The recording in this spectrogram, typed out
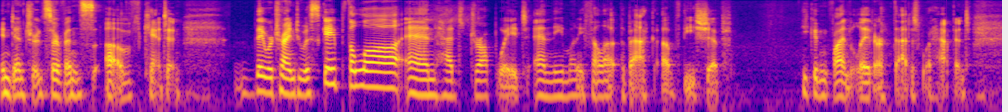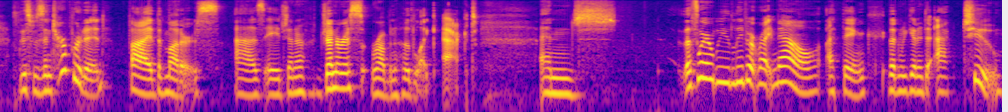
indentured servants of Canton. They were trying to escape the law and had to drop weight, and the money fell out the back of the ship. He couldn't find it later. That is what happened. This was interpreted by the Mudders as a gener- generous Robin Hood like act. And that's where we leave it right now, I think. Then we get into Act Two,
